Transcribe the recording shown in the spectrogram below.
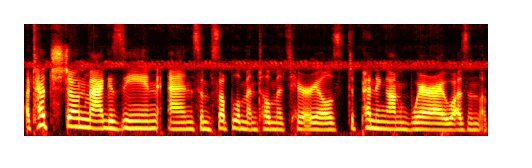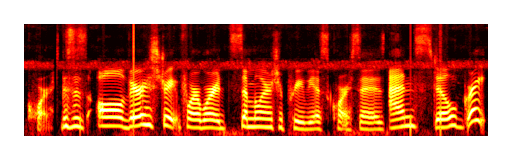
a Touchstone magazine, and some supplemental materials depending on where I was in the course. This is all all very straightforward, similar to previous courses, and still great.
